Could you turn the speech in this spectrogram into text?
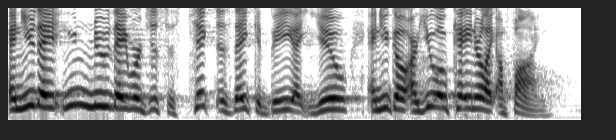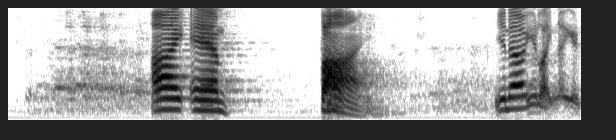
and you, they, you knew they were just as ticked as they could be at you, and you go, Are you okay? And they're like, I'm fine. I am fine. You know, you're like, No, you're,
